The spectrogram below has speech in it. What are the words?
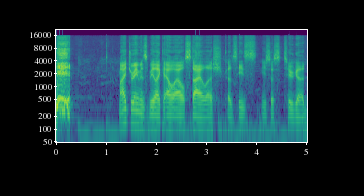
My dream is to be like LL Stylish, because he's he's just too good.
